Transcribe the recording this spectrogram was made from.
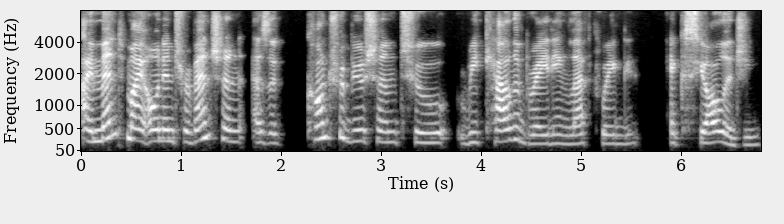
I meant my own intervention as a contribution to recalibrating left wing axiology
